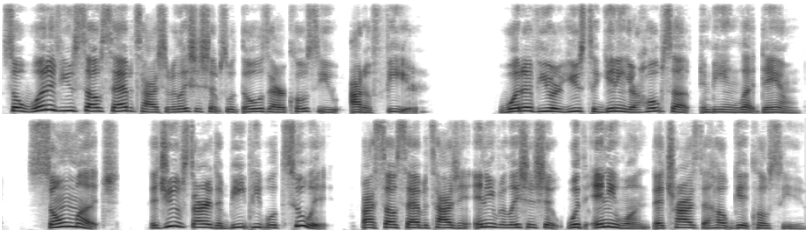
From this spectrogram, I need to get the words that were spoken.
So, what if you self sabotage the relationships with those that are close to you out of fear? What if you are used to getting your hopes up and being let down so much that you have started to beat people to it by self sabotaging any relationship with anyone that tries to help get close to you?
